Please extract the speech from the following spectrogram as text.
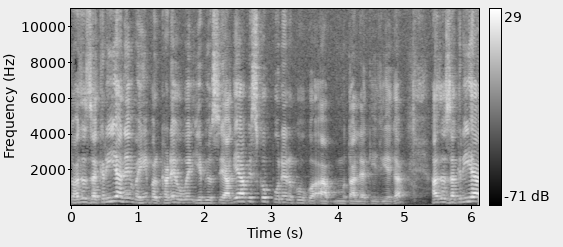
तो हज़रत ज़करिया ने वहीं पर खड़े हुए, ये भी उससे आगे, आप इसको पूरे रकू को आप मुताल कीजिएगा। हज़रत ज़करिया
